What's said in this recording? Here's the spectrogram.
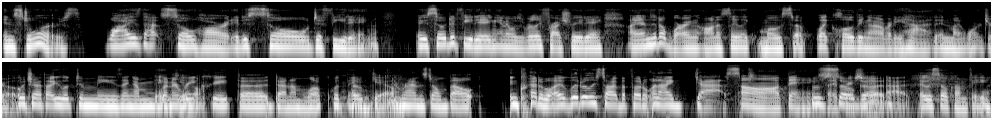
in stores. Why is that so hard? It is so defeating. It was so defeating and it was really frustrating. I ended up wearing honestly like most of like clothing I already had in my wardrobe. Which I thought you looked amazing. I'm going to you. recreate the denim look with Thank the you. rhinestone belt. Incredible. I literally saw the photo and I gasped. Aw, thanks. was I so appreciate good. that. It was so comfy.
